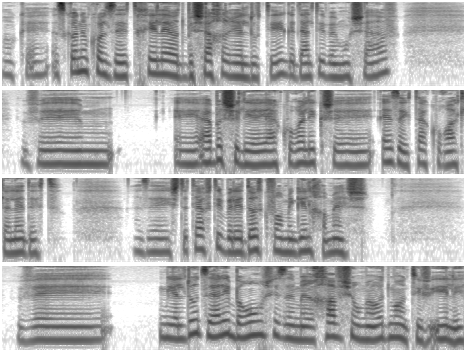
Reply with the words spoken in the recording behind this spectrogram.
אוקיי, אז קודם כל זה התחיל עוד בשחר ילדותי, גדלתי במושב, ואבא שלי היה קורא לי כשעז הייתה קורעת ללדת. אז אה, השתתפתי בלידות כבר מגיל חמש. ומילדות זה היה לי ברור שזה מרחב שהוא מאוד מאוד טבעי לי.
